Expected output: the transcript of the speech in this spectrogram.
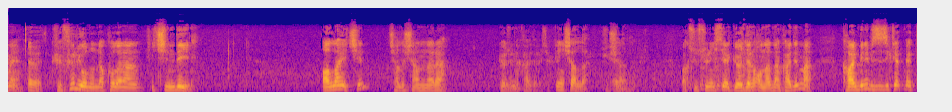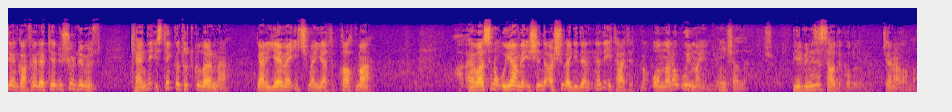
mi? Evet. Küfür yolunda kullanan için değil. Allah için çalışanlara gözünü kaydıracak. İnşallah. İnşallah. Bak süsünü isteyerek gözlerini onlardan kaydırma. Kalbini bizi zikretmekten gaflete düşürdüğümüz kendi istek ve tutkularına yani yeme, içme, yatıp kalkma hevasına uyan ve işinde aşıyla gidenlere de itaat etme. Onlara uymayın diyor. İnşallah. Birbirinize sadık olun diyor Cenab-ı Allah.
